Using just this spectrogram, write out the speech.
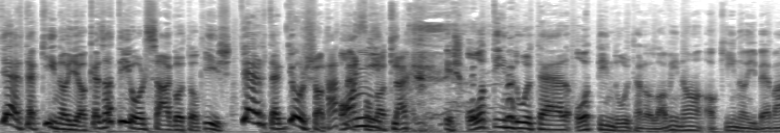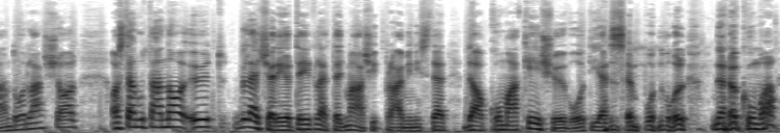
Gyertek kínaiak, ez a ti országotok is. Gyertek gyorsan. Hát Annyi ki... És ott indult el, ott indult el a lavina a kínai bevándorlással, aztán utána őt lecserélték, lett egy másik prime minister, de akkor már késő volt ilyen szempontból, de akkor már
